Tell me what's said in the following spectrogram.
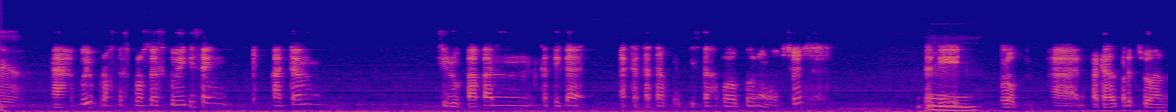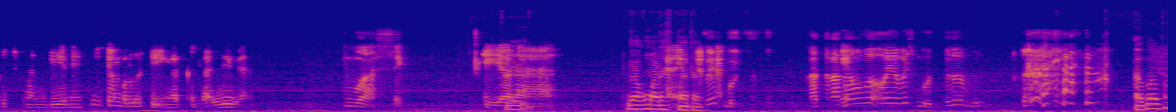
ya nah kuwi proses-proses kuwi iki sing kadang dilupakan ketika ada kata berpisah apa apa ngono Sus. jadi Hmm. kelupaan padahal perjuangan-perjuangan dia itu yang perlu diingat kembali kan muasik iya Hmm. lah Tapi aku Kayak banget. gue kata-katamu kok gue wis bodoh tuh bul Apa apa?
